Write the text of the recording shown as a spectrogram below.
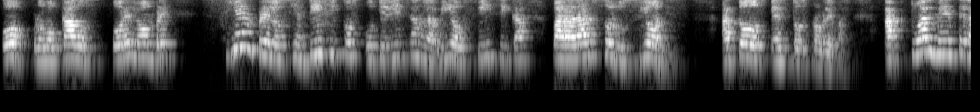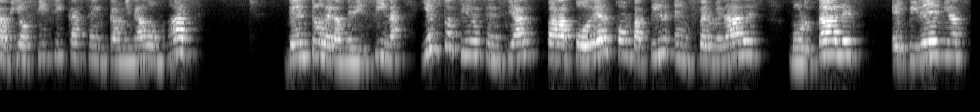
o provocados por el hombre, siempre los científicos utilizan la biofísica para dar soluciones a todos estos problemas. Actualmente la biofísica se ha encaminado más dentro de la medicina y esto ha sido esencial para poder combatir enfermedades mortales, epidemias,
